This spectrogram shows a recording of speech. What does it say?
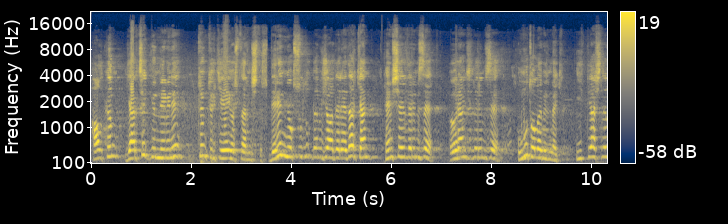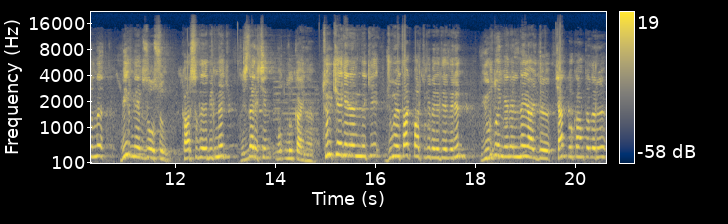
halkın gerçek gündemini tüm Türkiye'ye göstermiştir. Derin yoksullukla mücadele ederken hemşehrilerimize, öğrencilerimize umut olabilmek, ihtiyaçlarını bir nebze olsun karşılayabilmek bizler için mutluluk kaynağı. Türkiye genelindeki Cumhuriyet Halk Partili belediyelerin yurdun geneline yaydığı kent lokantaları,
